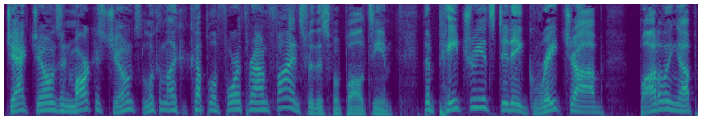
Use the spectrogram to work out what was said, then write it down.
Jack Jones and Marcus Jones looking like a couple of fourth round finds for this football team. The Patriots did a great job bottling up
